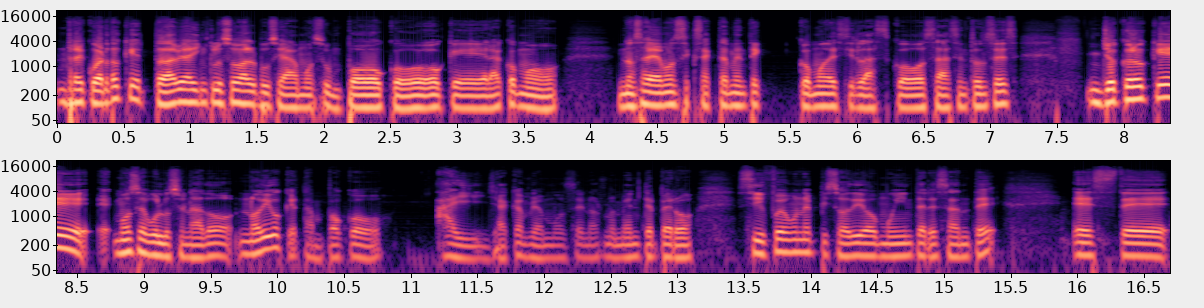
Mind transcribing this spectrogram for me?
recuerdo que todavía incluso balbuceábamos un poco, o que era como, no sabíamos exactamente cómo decir las cosas. Entonces, yo creo que hemos evolucionado. No digo que tampoco, ay, ya cambiamos enormemente, pero sí fue un episodio muy interesante. Este,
